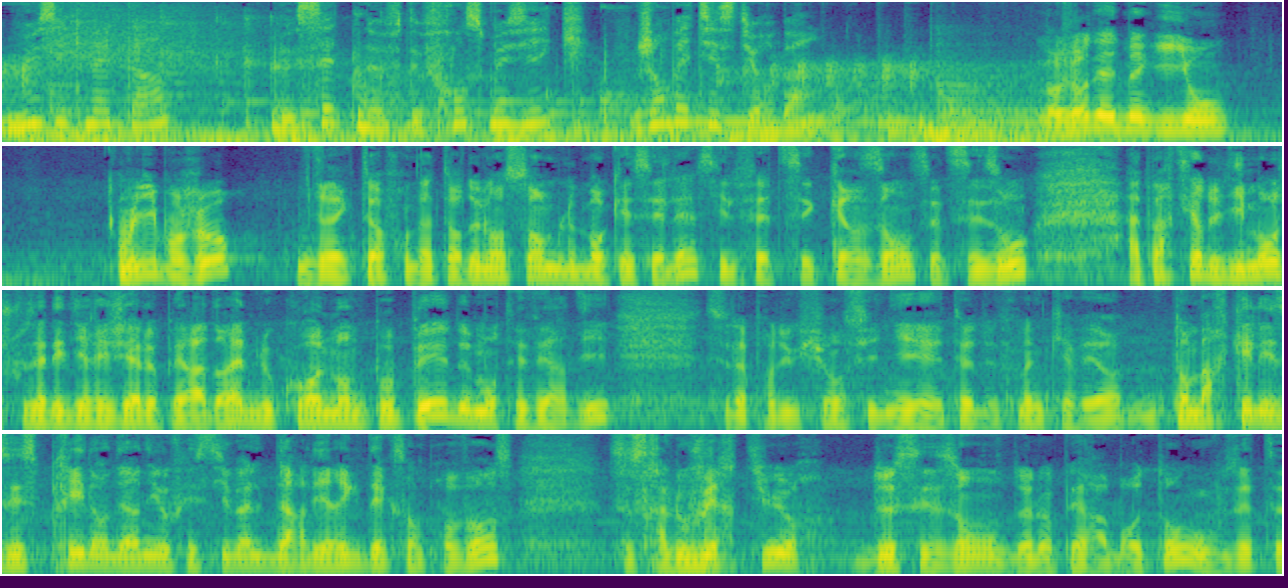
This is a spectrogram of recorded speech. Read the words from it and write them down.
Musique Matin, le 7-9 de France Musique, Jean-Baptiste Urbain. Bonjour David Guillon. Oui, bonjour. Directeur fondateur de l'ensemble Le Banquet Céleste, il fête ses 15 ans cette saison. À partir de dimanche, vous allez diriger à l'Opéra de Rennes le couronnement de Popée de Monteverdi. C'est la production signée Ted Hoffman qui avait embarqué les esprits l'an dernier au Festival d'art lyrique d'Aix-en-Provence. Ce sera l'ouverture de saison de l'Opéra Breton où vous êtes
